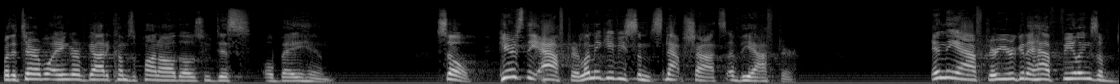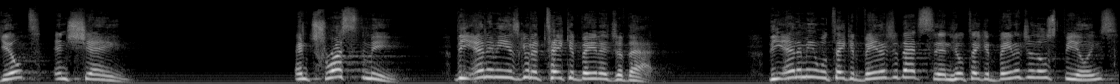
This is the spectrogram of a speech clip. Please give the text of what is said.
For the terrible anger of God comes upon all those who disobey him. So, here's the after. Let me give you some snapshots of the after. In the after, you're going to have feelings of guilt and shame. And trust me, the enemy is going to take advantage of that. The enemy will take advantage of that sin. He'll take advantage of those feelings,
